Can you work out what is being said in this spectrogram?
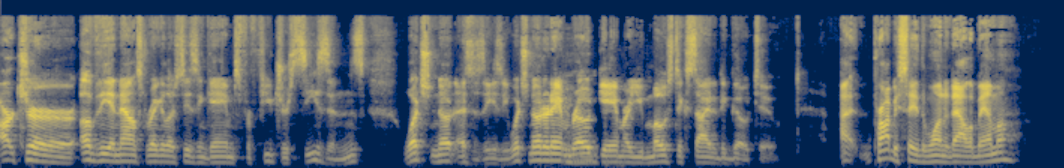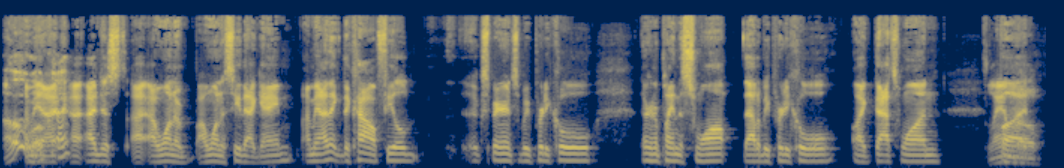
Archer of the announced regular season games for future seasons. Which note this is easy. Which Notre Dame Mm-hmm. road game are you most excited to go to? I'd probably say the one at Alabama. Oh, I mean, okay. I, I just I want to I want to see that game. I mean, I think the Kyle Field experience will be pretty cool. They're going to play in the swamp. That'll be pretty cool. Like that's one. Lambeau.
